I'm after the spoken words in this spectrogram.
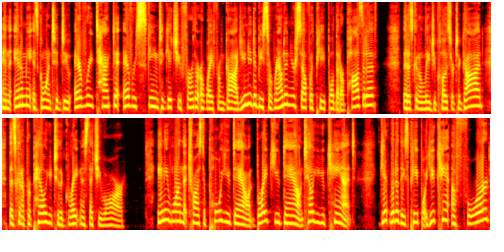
and the enemy is going to do every tactic, every scheme to get you further away from God. You need to be surrounding yourself with people that are positive, that is going to lead you closer to God, that's going to propel you to the greatness that you are. Anyone that tries to pull you down, break you down, tell you you can't, get rid of these people. You can't afford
